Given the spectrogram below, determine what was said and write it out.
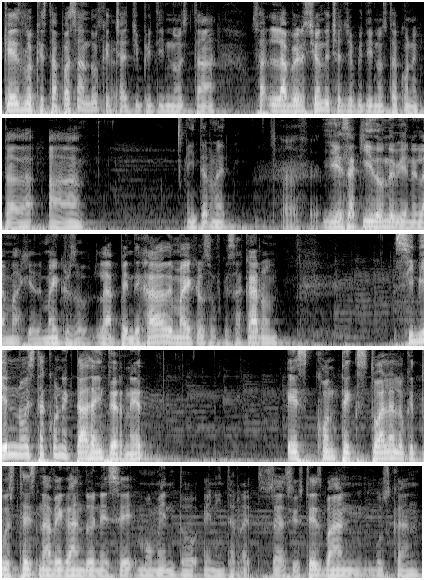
¿qué es lo que está pasando? Que ChatGPT no está. O sea, la versión de ChatGPT no está conectada a Internet. Ah, y es aquí donde viene la magia de Microsoft. La pendejada de Microsoft que sacaron. Si bien no está conectada a Internet, es contextual a lo que tú estés navegando en ese momento en Internet. O sea, si ustedes van, buscan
